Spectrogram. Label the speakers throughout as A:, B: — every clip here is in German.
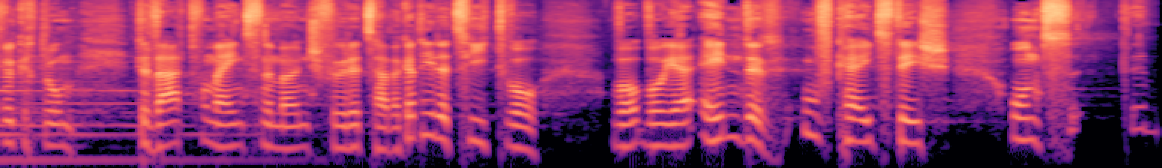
A: Geht wirklich darum, den Wert des einzelnen Menschen führen zu haben. Gerade in einer Zeit, wo, wo, wo ja Ender aufgeheizt ist. Und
